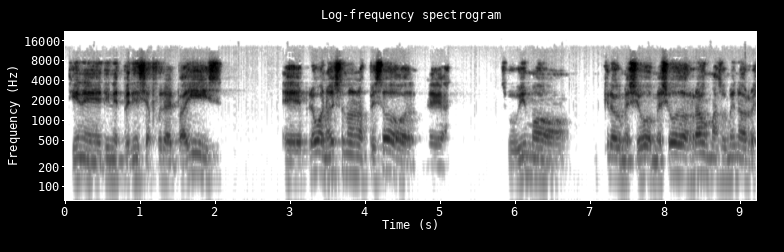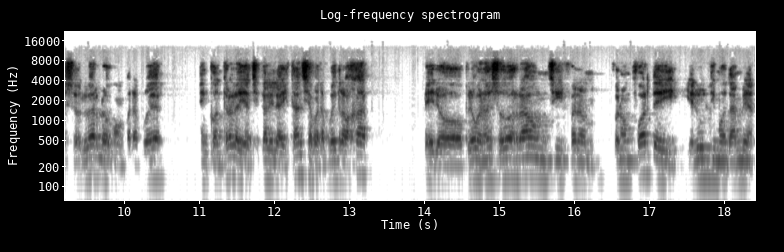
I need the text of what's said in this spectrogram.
tiene, tiene experiencia fuera del país. Eh, pero bueno, eso no nos pesó. Eh, subimos, creo que me llevó, me llevó dos rounds más o menos a resolverlo como para poder encontrarlo y achicarle la distancia para poder trabajar. Pero, pero bueno, esos dos rounds sí fueron, fueron fuertes y el último también.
